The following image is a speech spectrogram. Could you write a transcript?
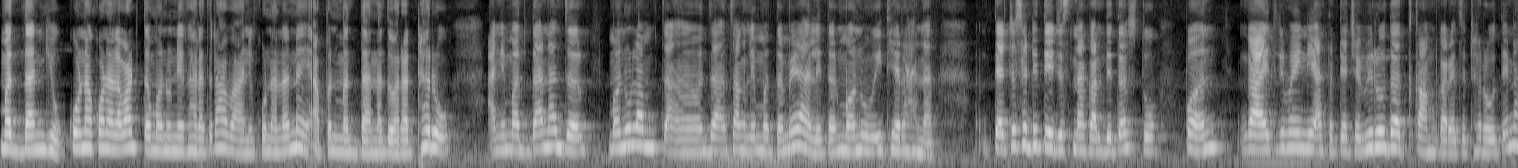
मतदान घेऊ. कोणाकोणाला वाटतं मनूने घरात राहावं आणि कोणाला नाही? आपण मतदानाद्वारा ठरवू. आणि मतदानात जर मनूला चा- जा- चांगले मतं मिळाले तर मनू इथे राहणार. त्याच्यासाठी तेजस नकार देत असतो. पण गायत्री वहिनी आता त्याच्या विरोधात काम करायचं ठरवते ना.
